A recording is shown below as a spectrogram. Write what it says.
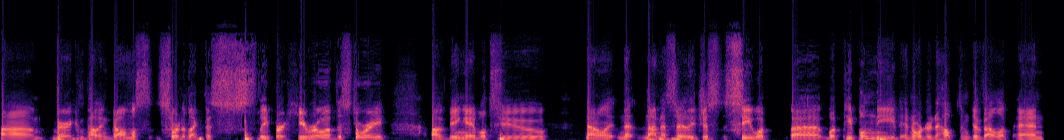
um, very compelling, but almost sort of like the sleeper hero of the story of being able to not only not necessarily just see what uh, what people need in order to help them develop and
